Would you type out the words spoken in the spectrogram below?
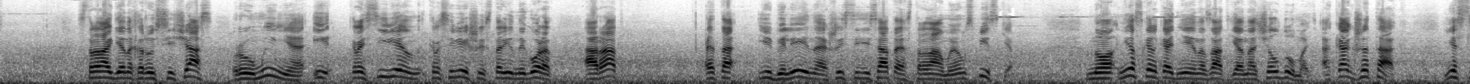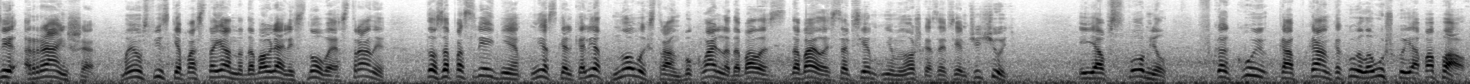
Страна, где я нахожусь сейчас, Румыния и красивей, красивейший старинный город Арат – это юбилейная 60-я страна в моем списке. Но несколько дней назад я начал думать, а как же так? Если раньше в моем списке постоянно добавлялись новые страны, то за последние несколько лет новых стран буквально добавилось, добавилось совсем немножко, совсем чуть-чуть. И я вспомнил, в какую капкан, какую ловушку я попал.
